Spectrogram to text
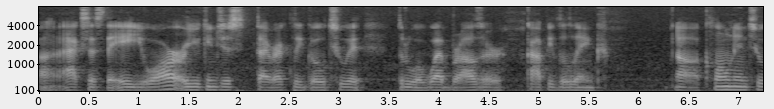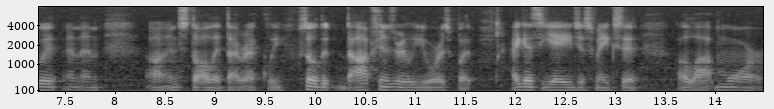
uh, access the AUR, or you can just directly go to it through a web browser, copy the link, uh, clone into it, and then uh, install it directly. So the, the option is really yours, but I guess Yay just makes it a lot more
